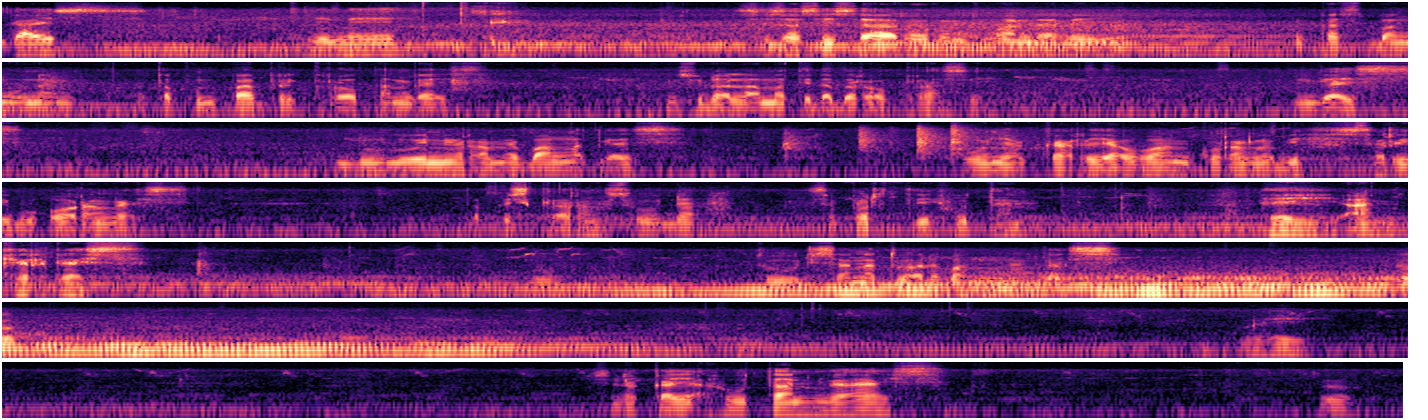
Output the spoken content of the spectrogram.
guys ini sisa-sisa reruntuhan dari bekas bangunan ataupun pabrik rotan guys yang sudah lama tidak beroperasi. Ini guys dulu ini rame banget guys. Punya karyawan kurang lebih seribu orang guys. Tapi sekarang sudah seperti hutan. Hei angker guys di sana tuh ada bangunan guys. Tuh. Sudah kayak hutan guys. Tuh.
